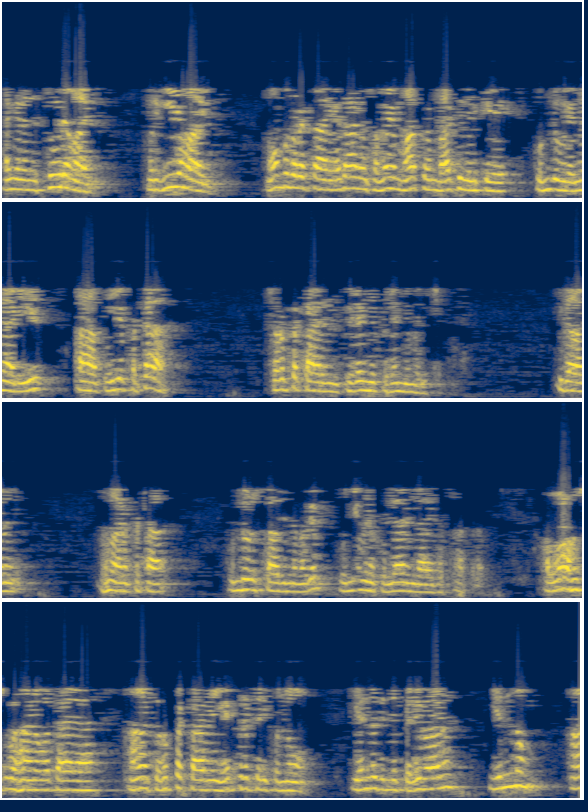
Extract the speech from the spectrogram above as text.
അങ്ങനെ നിഷ്ഠൂരമായി മൃഗീയമായി നോമ്പ് തുറക്കാൻ ഏതാനും സമയം മാത്രം ബാക്കി നിൽക്കെ കൊണ്ടുവരങ്ങാടിയിൽ ആ പ്രിയപ്പെട്ട ചെറുപ്പക്കാരൻ പിഴഞ്ഞു പിഴഞ്ഞു മരിച്ചു. ഇതാണ് ബഹുമാനപ്പെട്ട കുണ്ടൂർസ്താദിന്റെ മകൻ കുഞ്ഞുവിനെ കൊല്ലാനുണ്ടായ പശ്ചാത്തലം. അള്ളാഹു സുബാനവത്തായ ആ ചെറുപ്പക്കാരനെ ഏറ്റെടുത്തിരിക്കുന്നു എന്നതിന്റെ തെളിവാണ് ഇന്നും ആ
